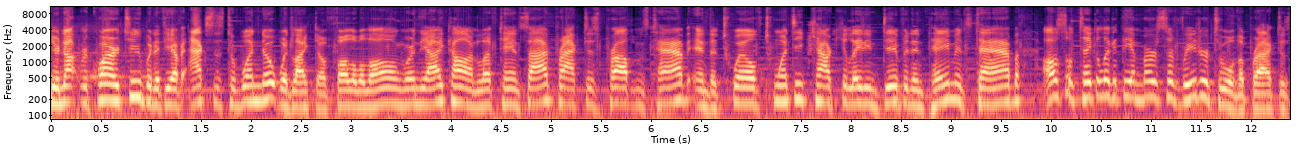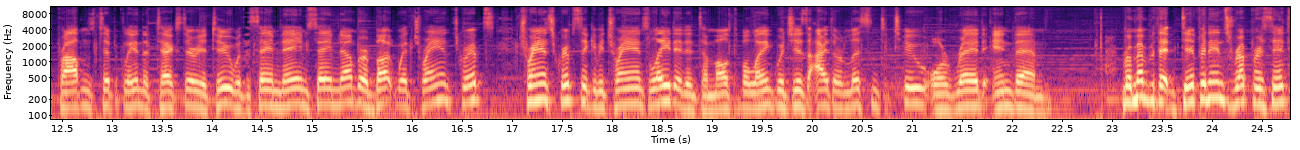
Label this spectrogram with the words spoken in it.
You're not required to, but if you have access to OneNote, would like to follow along, we're in the icon left-hand side, Practice Problems tab, and the 1220 Calculating Dividend Payments tab. Also, take a look at the Immersive Reader tool, the Practice Problems, typically in the text area too, with the same name, same number, but with transcripts. Transcripts that can be translated into multiple languages, either listened to or read in them. Remember that dividends represent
